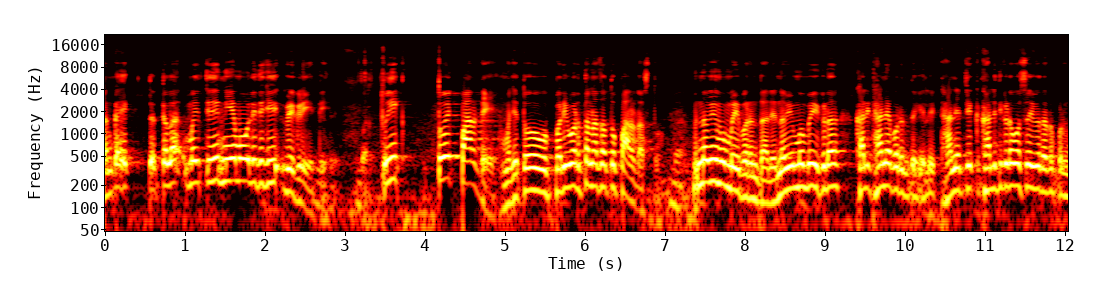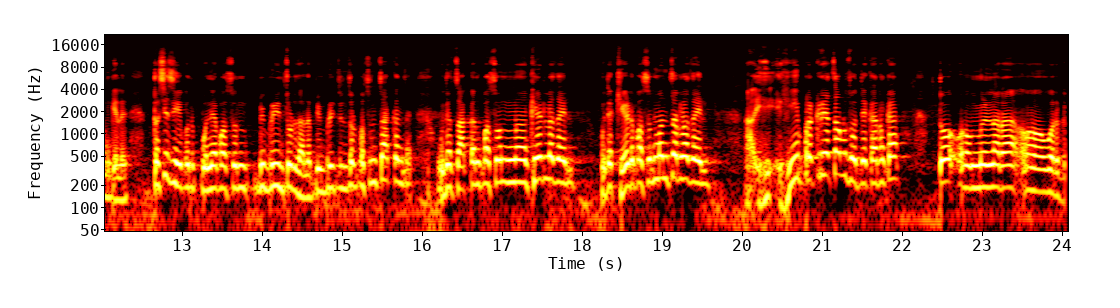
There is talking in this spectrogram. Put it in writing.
कारण का एक त्याला म्हणजे ते नियमावली त्याची वेगळी येते. तो एक तो एक पार्ट आहे. म्हणजे तो परिवर्तनाचा तो पार्ट असतो. नवी मुंबईपर्यंत आले. नवी मुंबई इकडं खाली ठाण्यापर्यंत गेले. ठाण्याचे खाली तिकडं वसई विरारपर्यंत गेले. तसेच हे पण पुण्यापासून पिंपरी चिंचवड झालं. पिंपरी चिंचवडपासून चाकण जाईल. उद्या चाकणपासून खेडला जाईल. उद्या खेडपासून मंचरला जाईल. ही ही प्रक्रिया चालूच होते. कारण का तो मिळणारा वर्ग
